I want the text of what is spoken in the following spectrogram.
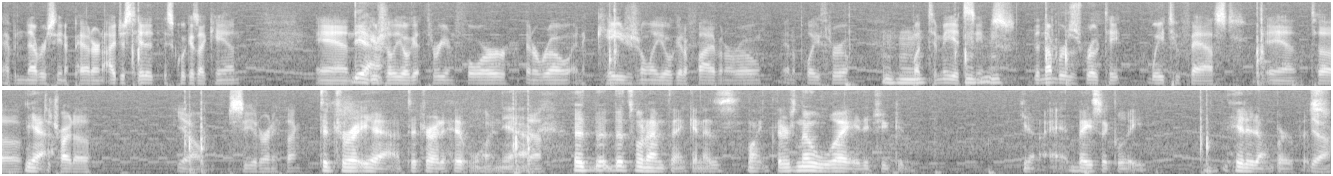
have never seen a pattern. I just hit it as quick as I can. And Yeah. usually you'll get three and four in a row, and occasionally you'll get a five in a row in a playthrough. Mm-hmm. But to me, it Mhm. seems the numbers rotate way too fast, and to Yeah. to try to, you know, see it or anything. to try, yeah, to try to hit one, yeah. Yeah. That, that- that's what I'm thinking. Is like, there's no way that you could, you know, basically hit it on purpose. Yeah.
